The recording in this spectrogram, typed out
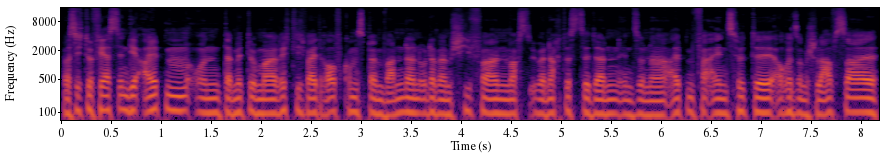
was ich, du fährst in die Alpen und damit du mal richtig weit raufkommst beim Wandern oder beim Skifahren, machst, übernachtest du dann in so einer Alpenvereinshütte, auch in so einem Schlafsaal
